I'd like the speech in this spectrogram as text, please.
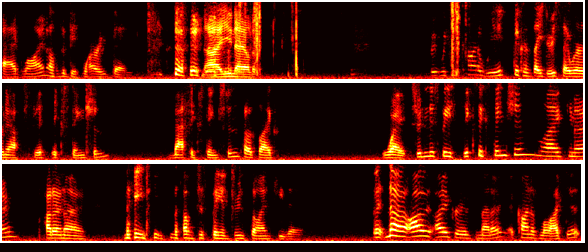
tagline. I was a bit worried then. no, you nailed it. But- Which is kind of weird because they do say we're in our fifth extinction, mass extinction. So it's like, wait, shouldn't this be six extinction? Like, you know, I don't know. Maybe I'm just being too sciencey there. But no, I I agree with Matto. I kind of liked it,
